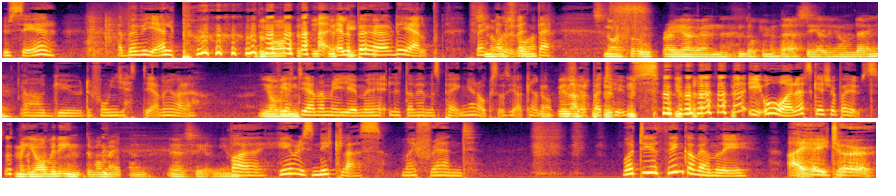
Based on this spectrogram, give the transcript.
du ser. Jag behöver hjälp. Eller behövde hjälp. För Snart helvete. Så Snart får Oprah göra en dokumentärserie om dig. Ja, oh, gud. Det får hon jättegärna göra. Jag vill jättegärna med ge mig lite av hennes pengar också så jag kan jag köpa ett hus. I Åre ska jag köpa hus. Men jag vill inte vara med i den eh, serien. But here is Niklas, my friend. What do you think of Emily? I hate her.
